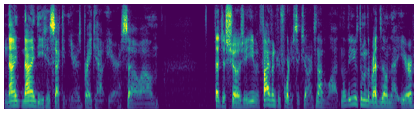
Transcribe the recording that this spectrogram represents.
90 his second year, his breakout year. So um, that just shows you even 546 yards, not a lot. Now they used him in the red zone that year,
